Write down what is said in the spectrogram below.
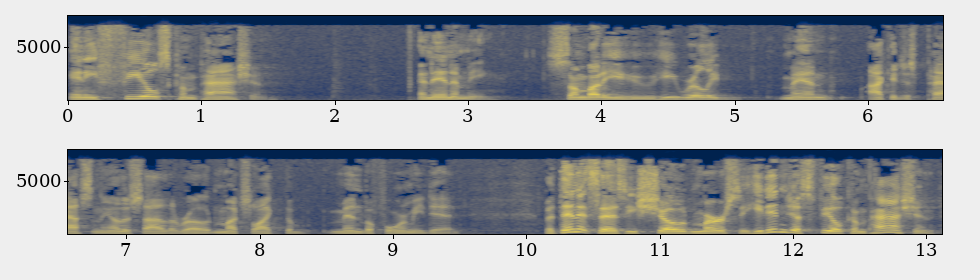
and he feels compassion. An enemy. Somebody who he really, man, I could just pass on the other side of the road, much like the men before me did. But then it says he showed mercy. He didn't just feel compassion,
